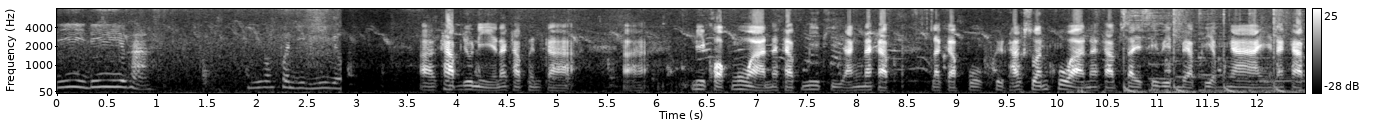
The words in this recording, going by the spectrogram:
ดีดีอยู่ค่ะดีของเพิ่นอีดีอยู่อ่า ครับอยู่นี่นะครับเพิ่นกามีขอกงัวนะครับ มีเถียงนะครับ แล้วก็ปลูกพืชผักสวนครัวนะครับใส่ชีวิตแบบเรียบง่ายนะครับ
